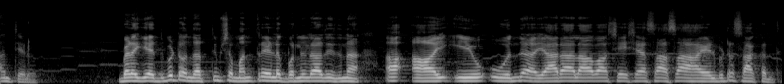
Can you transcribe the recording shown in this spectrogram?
ಅಂತೇಳು. ಬೆಳಗ್ಗೆ ಎದ್ಬಿಟ್ಟು ಒಂದು ಹತ್ತು ನಿಮಿಷ ಮಂತ್ರ ಹೇಳಕ್ಕೆ ಬರಲಿಲ್ಲ ಅದು ಇದನ್ನು ಆ, ಇ, ಉ ಅಂದ ಯಾರ ಲಾವ ಶೇಷ ಸಹ ಹೇಳ್ಬಿಟ್ರೆ ಸಾಕಂತೆ.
